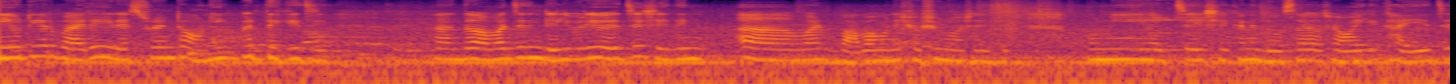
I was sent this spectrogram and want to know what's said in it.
নিউটিয়ার বাইরে এই রেস্টুরেন্টটা অনেকবার দেখেছি। হ্যাঁ, তো আমার যেদিন ডেলিভারি হয়েছে সেদিন আমার বাবা মানে শ্বশুরমশাই যে উনি হচ্ছে সেখানে দোসা সবাইকে খাইয়েছে।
